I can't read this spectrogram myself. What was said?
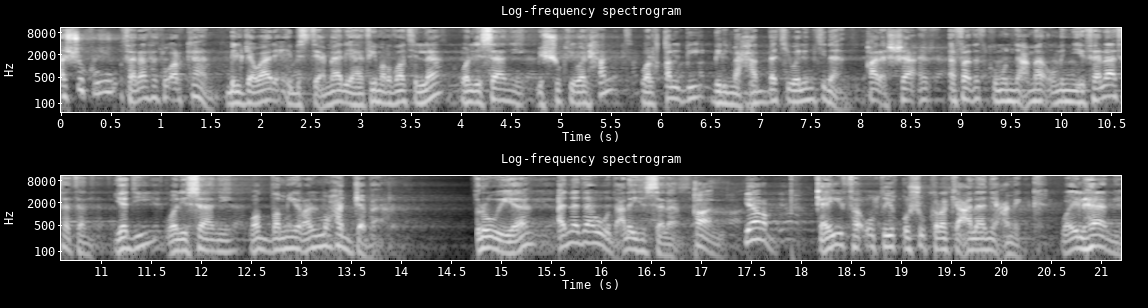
الشكر ثلاثة أركان بالجوارح باستعمالها في مرضاة الله واللسان بالشكر والحمد والقلب بالمحبة والامتنان. قال الشاعر أفادتكم النعماء مني ثلاثة يدي ولساني والضمير المحجبة روي أن داود عليه السلام قال يا رب كيف أطيق شكرك على نعمك؟ وإلهامي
